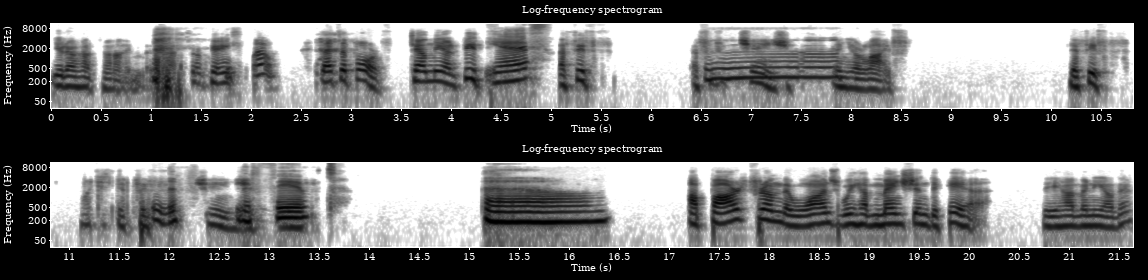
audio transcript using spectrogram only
You don't have time. That's okay. Well, that's a fourth. Tell me a fifth. Yes. A fifth. A fifth change Mm, in your life. The fifth. What is the fifth The, change? the fifth. Um, Apart from the ones we have mentioned here, do you have any other?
